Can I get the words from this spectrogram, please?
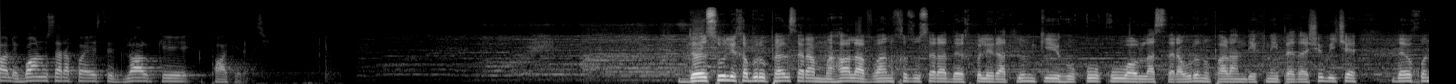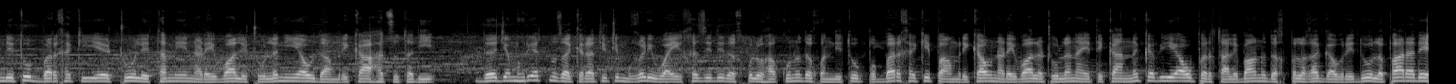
طالبانو سره په استدلال کې پاتې راځي د سولې خبرو پیل سره مهال افغان ښځو سره د خپل راتلونکي حقوقو او لاسته راوړنو په اړه اندېښنې پیدا شوې چې د خوندیتوب برخه کې یې ټولې تمې نړیوالې ټولنې او د امریکا هڅو ته دي د جمهوریت مذاکراتي ټیم غړي وايي، ښځې دې د خپلو حقونو د خوندیتوب په برخه کې په امریکا او نړیواله ټولنه اتکا نه کوي او پر طالبانو د خپل غږ اورېدو لپاره دې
